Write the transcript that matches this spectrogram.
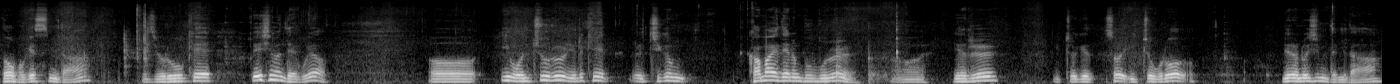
넣어 보겠습니다. 이렇게 빼시면 되고요. 어, 이 원줄을 이렇게 지금 감아야 되는 부분을 어, 얘를 이쪽에서 이쪽으로 밀어 넣으시면 됩니다.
